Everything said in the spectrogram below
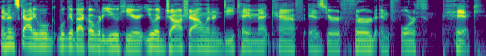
And then Scotty, we'll we'll get back over to you here. You had Josh Allen and DK Metcalf as your third and fourth pick.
